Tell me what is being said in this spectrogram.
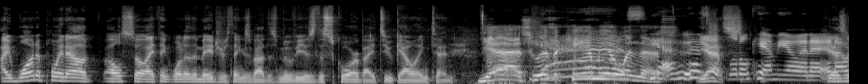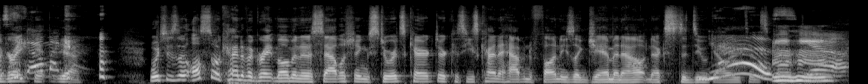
I want to point out also, I think one of the major things about this movie is the score by Duke Ellington. Yes. Who has a cameo in this? Yeah, who has Yes. a little cameo in it? He And has I a was great, like, oh ca- my yeah. god. Which is also kind of a great moment in establishing Stewart's character because he's kind of having fun. He's like jamming out next to Duke Ellington's Yes. Yeah. Uh, yeah,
